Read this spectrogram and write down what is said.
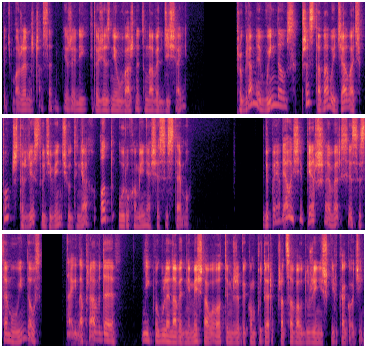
być może czasem, jeżeli ktoś jest nieuważny, to nawet dzisiaj, Programy Windows przestawały działać po 49 dniach od uruchomienia się systemu. Gdy pojawiały się pierwsze wersje systemu Windows, tak naprawdę nikt w ogóle nawet nie myślał o tym, żeby komputer pracował dłużej niż kilka godzin.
